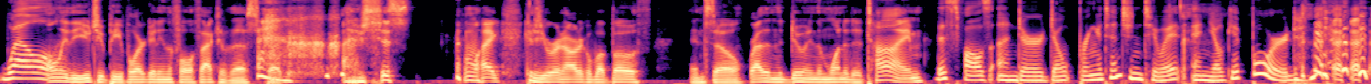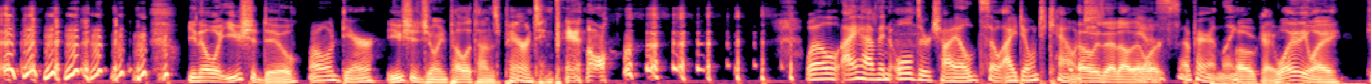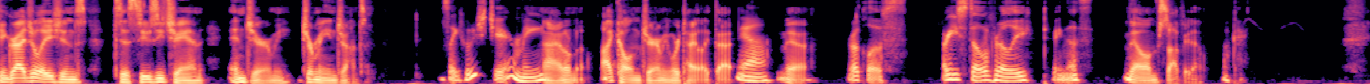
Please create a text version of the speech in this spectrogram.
Well, Only the YouTube people are getting the full effect of this, but I was just, I'm like, because you were an article about both. And so rather than doing them one at a time, this falls under don't bring attention to it and you'll get bored. you know what you should do? oh, dear. You should join Peloton's parenting panel. Well, I have an older child, so I don't count. oh, is that how that yes, works? apparently. Okay. Well, anyway, congratulations to Susie Chan and Jeremy, Jermaine Johnson. It's like, who's Jeremy? I don't know. I call him Jeremy. We're tight like that. yeah, Yeah. real close. Are you still really doing this? No, I'm stopping now. Okay.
